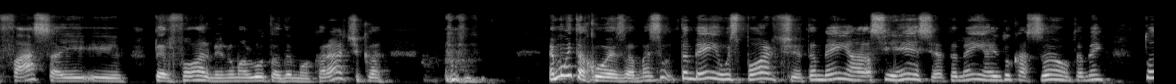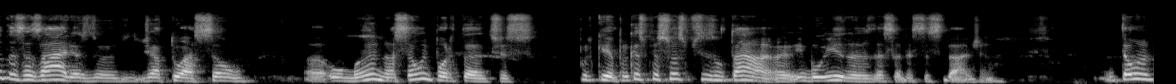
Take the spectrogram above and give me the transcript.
faça e, e performe numa luta democrática é muita coisa, mas também o esporte, também a ciência, também a educação, também todas as áreas de, atuação uh, humana são importantes. Por quê? Porque as pessoas precisam estar uh, imbuídas dessa necessidade. Né? Então,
